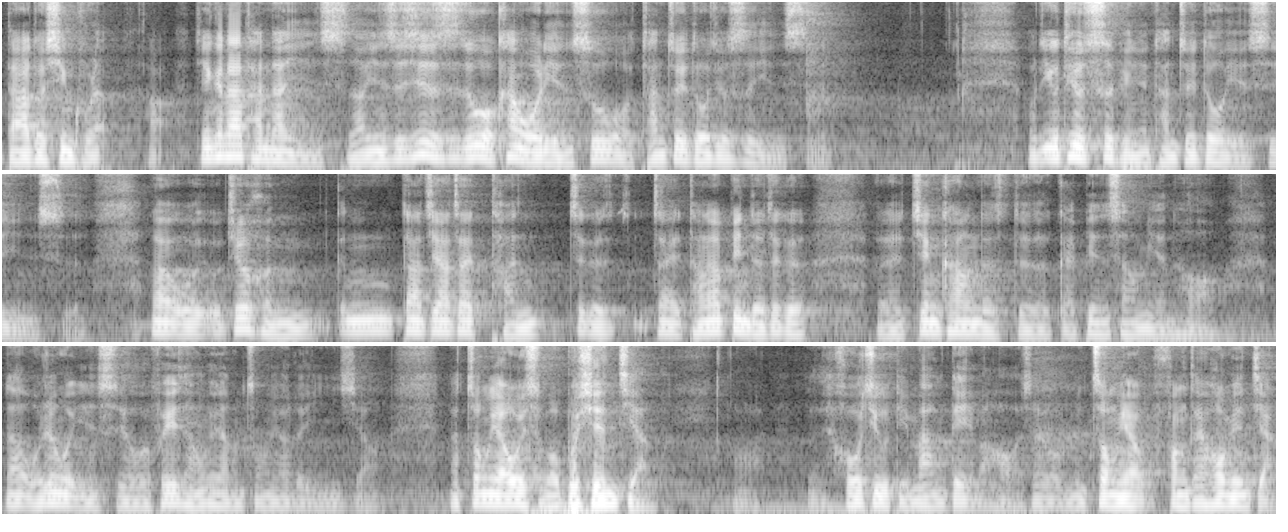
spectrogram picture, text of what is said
大家都辛苦了。好，今天跟大家谈谈饮食啊。饮食其实是，如果看我脸书，我谈最多就是饮食。我的 YouTube 视频也谈最多也是饮食。那我我就很跟大家在谈这个，在糖尿病的这个呃健康的的改变上面哈。那我认为饮食有非常非常重要的影响。那重要为什么不先讲啊？Hold you demand day 嘛哈，所以我们重要放在后面讲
